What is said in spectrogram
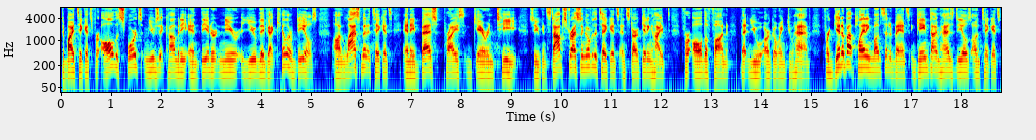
to buy tickets for all the sports, music, comedy, and theater near you. They've got killer deals on last minute tickets and a best price guarantee. So you can stop stressing over the tickets and start getting hyped for all the fun that you are going to have. Forget about planning months in advance. Game Time has deals on tickets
